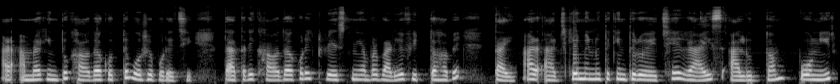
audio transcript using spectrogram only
আর আমরা কিন্তু খাওয়া দাওয়া করতে বসে পড়েছি। তাড়াতাড়ি খাওয়া দাওয়া করে একটু রেস্ট নিয়ে আবার বাড়িও ফিরতে হবে, তাই। আর আজকের মেনুতে কিন্তু রয়েছে রাইস আলুর দম, পনির,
